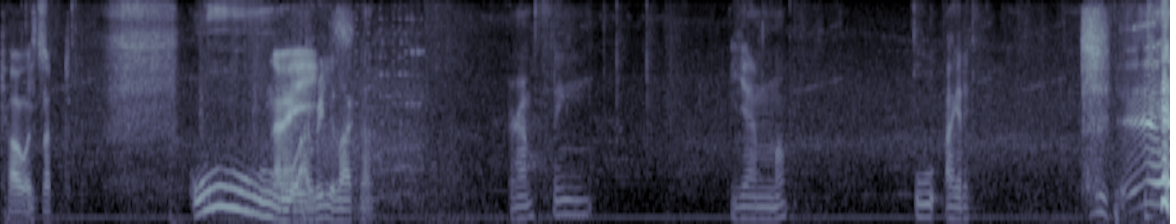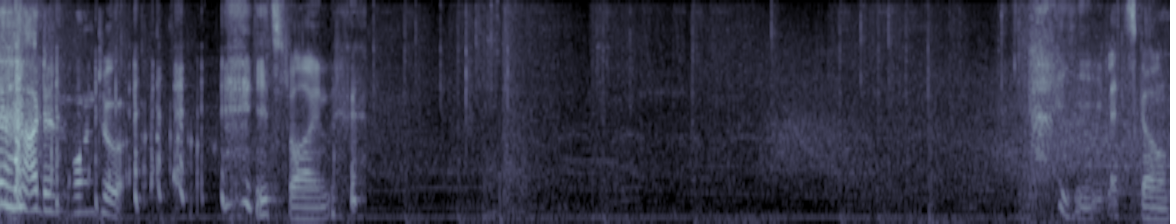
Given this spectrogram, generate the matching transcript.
Cow is not... Ooh, I really like that. Ramp thing. Yam up. Ooh, I get it. I didn't want to. it's fine. Hey, Let's go.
